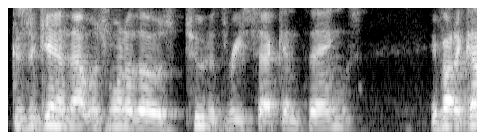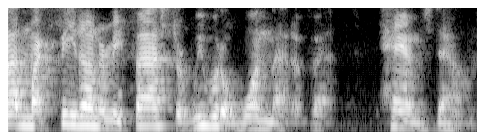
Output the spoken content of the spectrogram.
because again, that was one of those two to three second things. If I'd have gotten my feet under me faster, we would have won that event, hands down.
